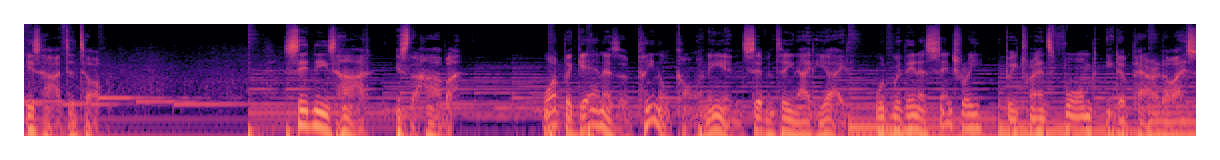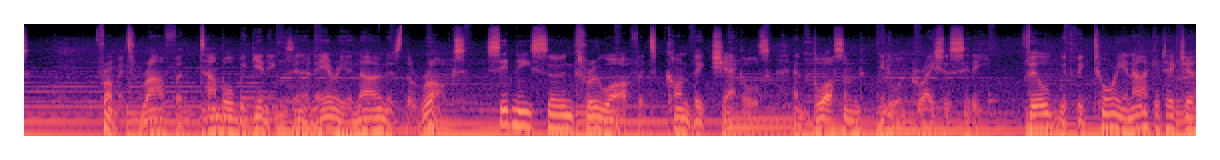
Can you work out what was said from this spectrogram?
is hard to top. Sydney's heart is the harbour. What began as a penal colony in 1788 would within a century be transformed into paradise. From its rough and tumble beginnings in an area known as the Rocks, Sydney soon threw off its convict shackles and blossomed into a gracious city filled with Victorian architecture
